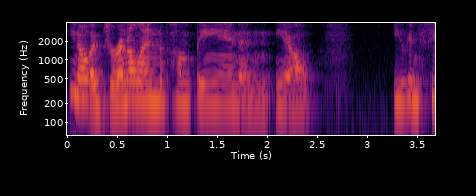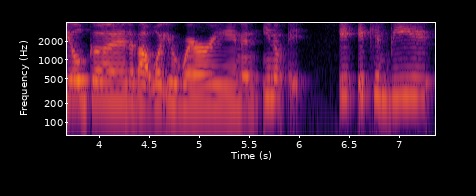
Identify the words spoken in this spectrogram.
you know, adrenaline pumping and, you know, you can feel good about what you're wearing and, you know, it, it, it can be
